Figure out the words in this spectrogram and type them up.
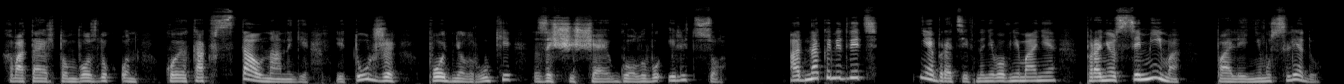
Хватая ртом воздух, он кое-как встал на ноги и тут же поднял руки, защищая голову и лицо. Однако медведь, не обратив на него внимания, пронесся мимо по оленьему следу.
